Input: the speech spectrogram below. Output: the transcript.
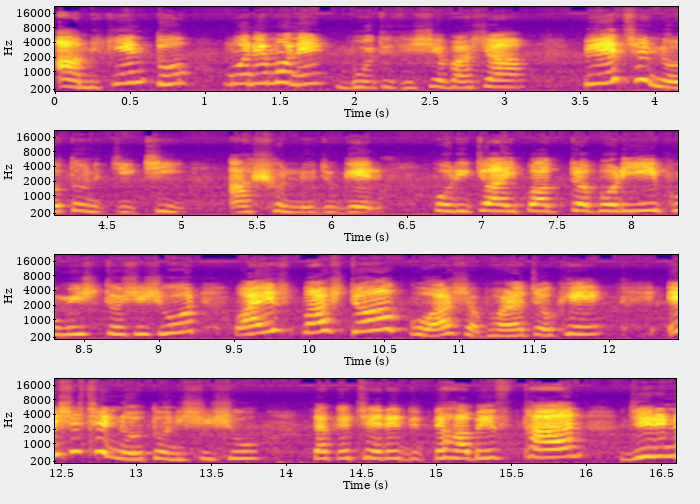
আমি কিন্তু মনে মনে বুঝেছি সে ভাষা। পেয়েছে নতুন চিঠি আসন্ন যুগের। পরিচয়পত্র পড়ি ভূমিষ্ঠ শিশুর অস্পষ্ট কুয়াশা ভরা চোখে। এসেছে নতুন শিশু তাকে ছেড়ে দিতে হবে স্থান। জীর্ণ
